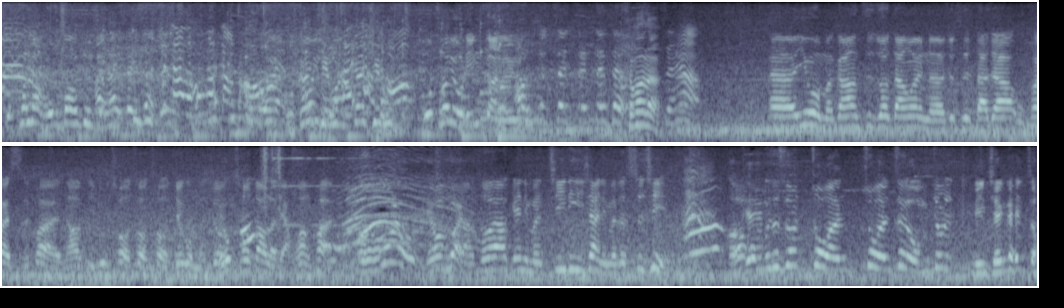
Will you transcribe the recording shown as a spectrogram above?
我看到红包就想，是拿着红包讲头。我刚结婚，刚结婚，我超有灵感的。在在在在什么了？怎样？呃，因为我们刚刚制作单位呢，就是大家五块十块，然后一路凑凑凑，结果我们就凑到了两万块。哦，两万块。想说要给你们激励一下你们的士气。哦，我不是说做完做完这个我们就领钱可以走。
